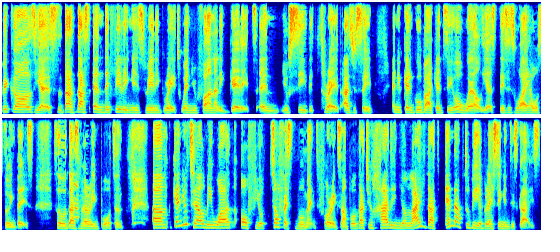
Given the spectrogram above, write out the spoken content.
Because, yes, that, that's, and the feeling is really great when you finally get it and you see the thread, as you say, and you can go back and say, oh, well, yes, this is why I was doing this. So that's very important. Um, can you tell me one of your toughest moments, for example, that you had in your life that end up to be a blessing in disguise?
